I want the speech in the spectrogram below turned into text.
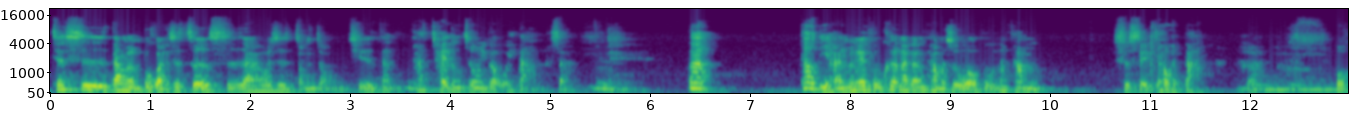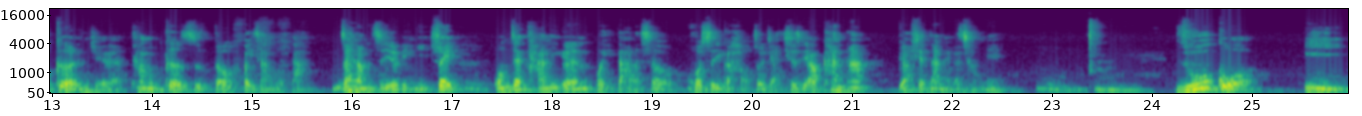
这是当然，不管是哲思啊，或是种种，其实他他才能成为一个伟大的，是吧？嗯。那到底海明威、福克那跟汤姆斯·伍尔夫，那他们是谁比较伟大？是吧？我个人觉得他们各自都非常伟大，在他们自己的领域。所以我们在谈一个人伟大的时候，或是一个好作家，其实要看他表现在哪个层面。嗯嗯。如果以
